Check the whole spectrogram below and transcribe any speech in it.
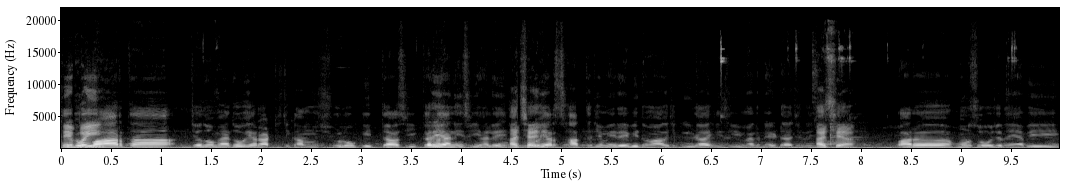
ਤੇ ਬਾਈ ਬਾਹਰ ਤਾਂ ਜਦੋਂ ਮੈਂ 2008 ਚ ਕੰਮ ਸ਼ੁਰੂ ਕੀਤਾ ਸੀ ਕਰਿਆ ਨਹੀਂ ਸੀ ਹਲੇ। ਅੱਛਾ ਜੀ। 2007 ਚ ਮੇਰੇ ਵੀ ਦਿਮਾਗ 'ਚ ਕੀੜਾ ਹੀ ਸੀ ਮੈਂ ਕੈਨੇਡਾ ਚਲੇ ਜਾਵਾਂ। ਅੱਛਾ। ਪਰ ਹੁਣ ਸੋਚਦੇ ਆ ਵੀ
